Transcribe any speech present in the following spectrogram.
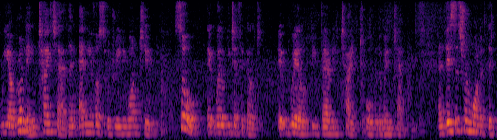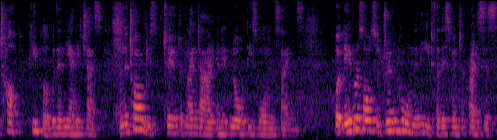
we are running tighter than any of us would really want to. So it will be difficult. It will be very tight over the winter. And this is from one of the top people within the NHS. And the Tories turned a blind eye and ignored these warning signs. But Labour has also driven home the need for this winter crisis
